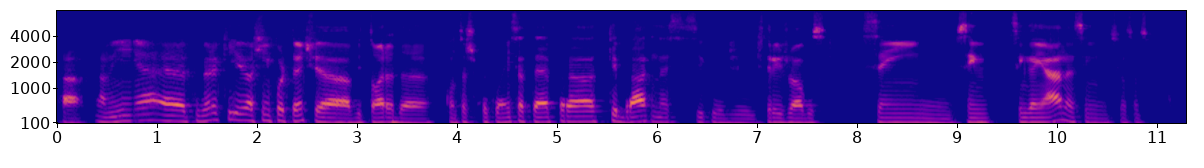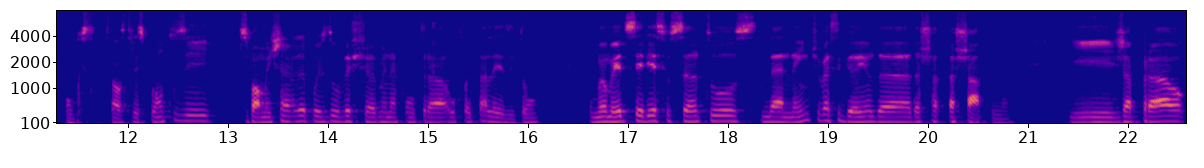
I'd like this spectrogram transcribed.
Tá, a minha é, primeiro que eu achei importante a vitória da contra a Chapecoense até para quebrar nesse né, ciclo de, de, três jogos sem, sem, sem ganhar, né, sem, sem conquistar os três pontos e principalmente né, depois do vexame né, contra o Fortaleza. Então, o meu medo seria se o Santos né, nem tivesse ganho da, da, da Chape. Né? E já para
